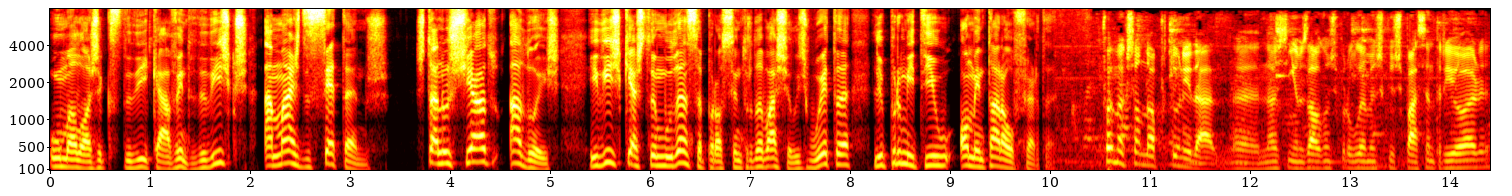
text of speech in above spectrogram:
uma loja que se dedica à venda de discos há mais de 7 anos está no Chiado há dois e diz que esta mudança para o centro da Baixa Lisboeta lhe permitiu aumentar a oferta. Foi uma questão de oportunidade. Uh, nós tínhamos alguns problemas com o espaço anterior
